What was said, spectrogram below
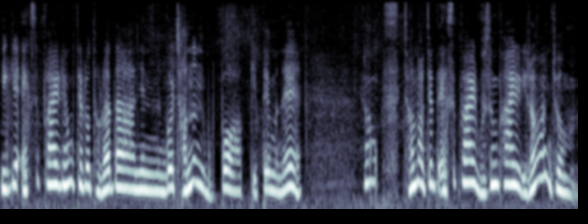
이게 엑스파일 형태로 돌아다니는 걸 저는 못 보았기 때문에 저는 어쨌든 엑스파일 무슨 파일 이러면 좀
